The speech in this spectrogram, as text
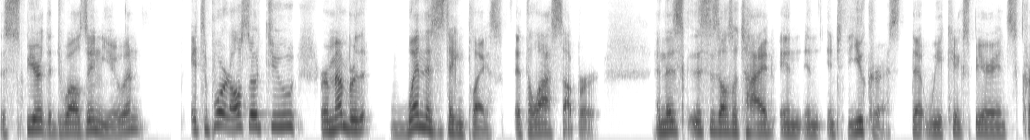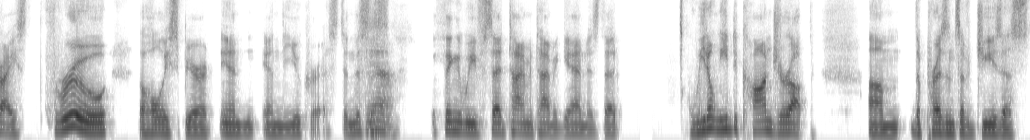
the spirit that dwells in you, and it's important also to remember that when this is taking place at the Last Supper, and this this is also tied in, in into the Eucharist that we can experience Christ through the Holy Spirit in in the Eucharist, and this is the thing that we've said time and time again is that we don't need to conjure up um, the presence of Jesus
